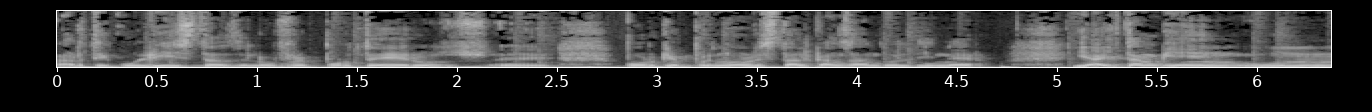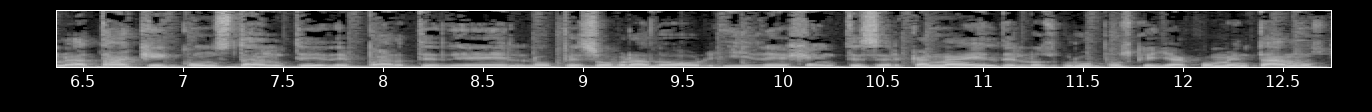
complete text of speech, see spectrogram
articulistas, de los reporteros, porque pues no le está alcanzando el dinero. Y hay también un ataque constante de parte de López Obrador y de gente cercana a él, de los grupos que ya comentamos,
